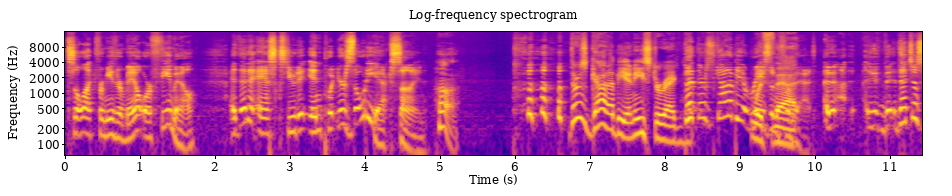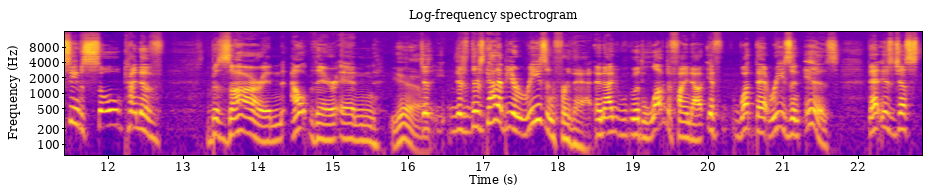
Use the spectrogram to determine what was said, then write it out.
select from either male or female, and then it asks you to input your zodiac sign. Huh. there's got to be an Easter egg. That there's got to be a reason that. for that. And I, th- that just seems so kind of bizarre and out there and Yeah. just, there's there's got to be a reason for that. And I would love to find out if what that reason is. That is just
